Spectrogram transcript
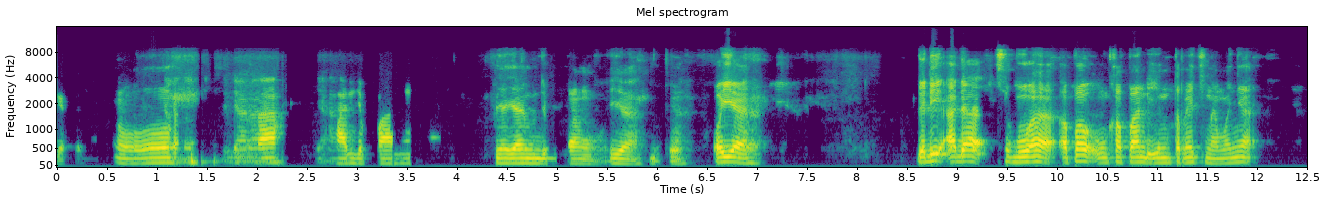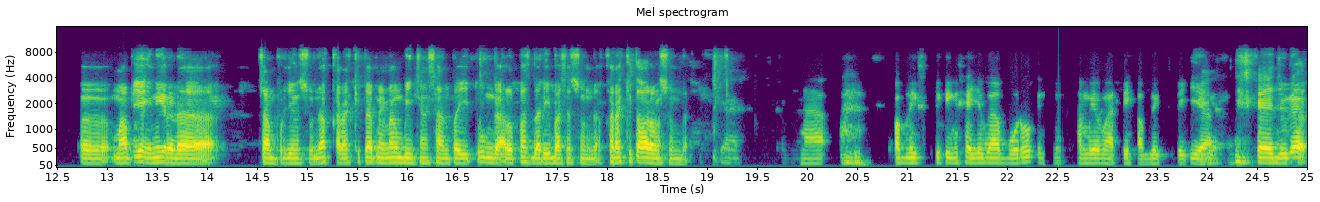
gitu. Oh. Sejarah Han Jepang. Yang Jepang. Iya betul. Oh iya. Jadi ada sebuah apa ungkapan di internet namanya uh, maaf ya ini rada campur yang Sunda karena kita memang bincang santai itu nggak lepas dari bahasa Sunda karena kita orang Sunda. Ya. Nah, public speaking saya juga buruk sambil mati public speaking. Iya, saya juga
